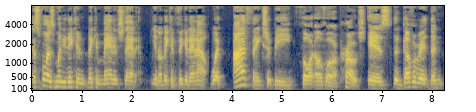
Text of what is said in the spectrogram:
as far as money, they can they can manage that. You know, they can figure that out. What I think should be thought of or approached is the government, the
